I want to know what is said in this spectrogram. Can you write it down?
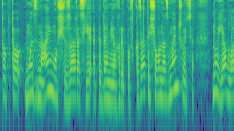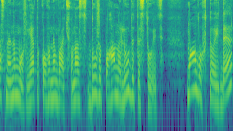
Тобто ми знаємо, що зараз є епідемія грипу. Сказати, що вона зменшується, ну я власне не можу. Я такого не бачу. У нас дуже погано люди тестуються. Мало хто йде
